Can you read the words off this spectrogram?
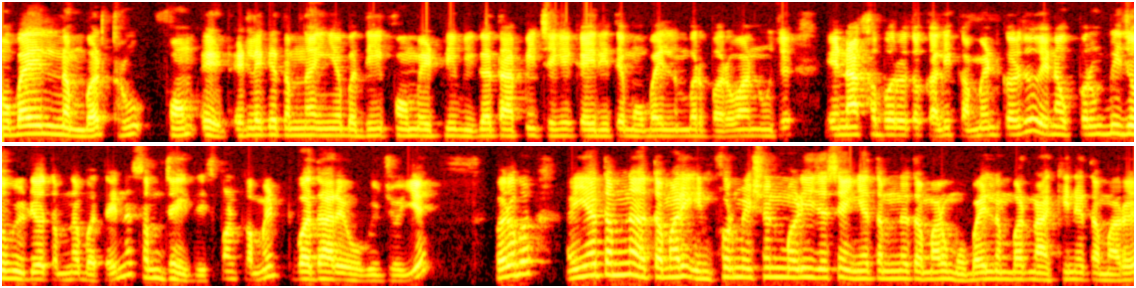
mobile number through form at એટલે કે તમને અહીંયા બધી ફોર્મ એટની વિગત આપી છે કે કઈ રીતે મોબાઈલ નંબર ભરવાનું છે. એ ના ખબર હોય તો ખાલી કમેન્ટ કરજો. એના ઉપર હું બીજો વીડિયો તમને બતાવીને સમજાવી દઈશ. પણ કમેન્ટ વધારે હોવી જોઈએ. બરોબર? અહીંયા તમને તમારી ઇન્ફોર્મેશન મળી જશે. અહીંયા તમને તમારો મોબાઈલ નંબર નાખીને તમારે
